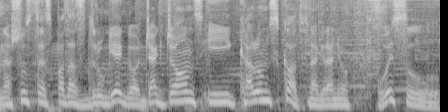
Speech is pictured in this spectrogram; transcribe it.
Na szóste spada z drugiego Jack Jones i Callum Scott w nagraniu Whistle.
